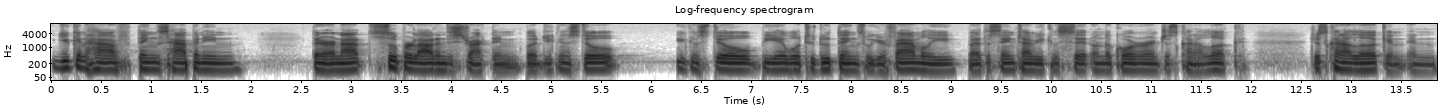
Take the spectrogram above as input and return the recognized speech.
you can have things happening that are not super loud and distracting, but you can still you can still be able to do things with your family, but at the same time you can sit on the corner and just kind of look. Just kind of look and and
